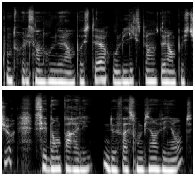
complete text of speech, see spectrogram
contre le syndrome de l'imposteur ou l'expérience de l'imposture, c'est d'en parler de façon bienveillante,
